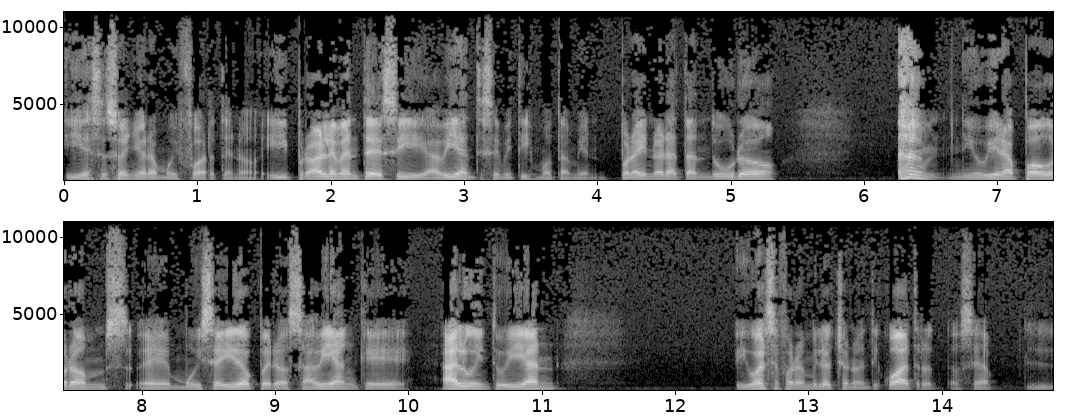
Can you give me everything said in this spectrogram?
y ese sueño era muy fuerte, ¿no? Y probablemente sí, había antisemitismo también. Por ahí no era tan duro, ni hubiera pogroms eh, muy seguido, pero sabían que algo intuían. Igual se fueron en 1894, o sea, l-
